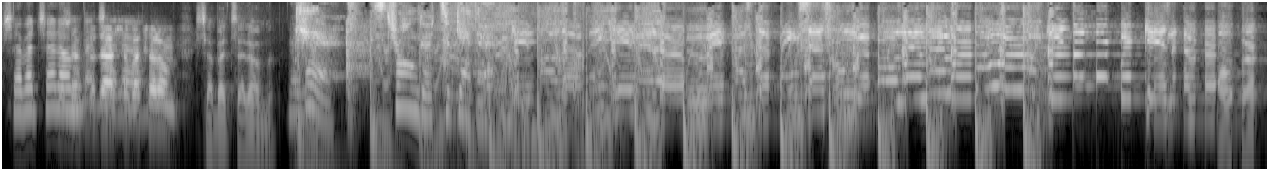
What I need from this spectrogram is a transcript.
Shabbat shalom. Shabbat Shalom. Shabbat Shalom. Care. Stronger together. never over.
